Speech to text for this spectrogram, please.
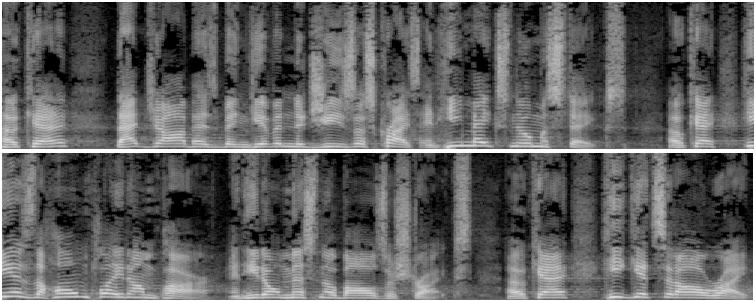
Okay? That job has been given to Jesus Christ, and he makes no mistakes. Okay? He is the home plate umpire, and he don't miss no balls or strikes. Okay? He gets it all right.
